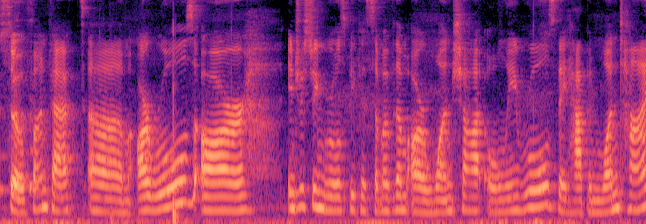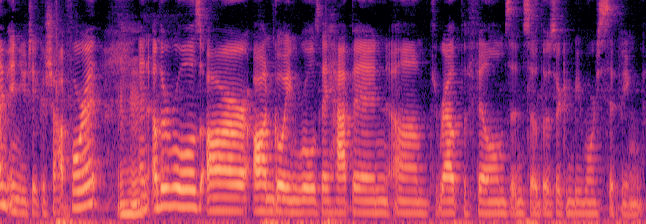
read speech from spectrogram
So, fun fact um, our rules are interesting rules because some of them are one shot only rules. They happen one time and you take a shot for it. And other rules are ongoing rules. They happen um, throughout the films. And so those are going to be more sipping.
